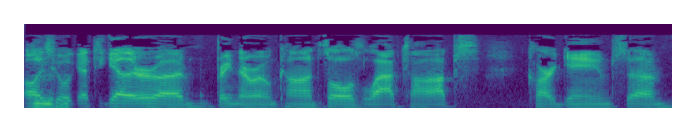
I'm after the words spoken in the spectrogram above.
All these Mhm. people get together, uh, bring their own consoles, laptops, card games, um, and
